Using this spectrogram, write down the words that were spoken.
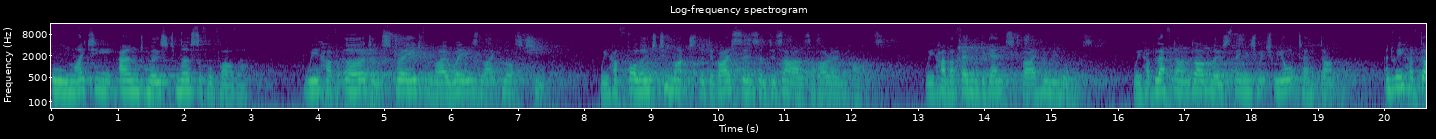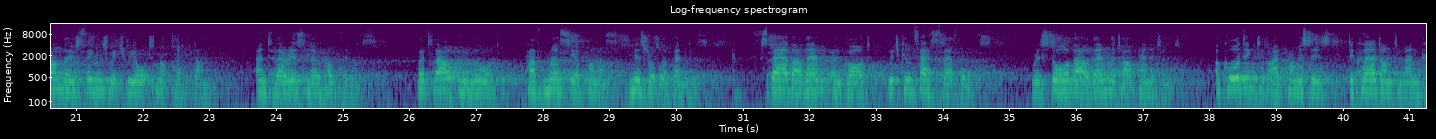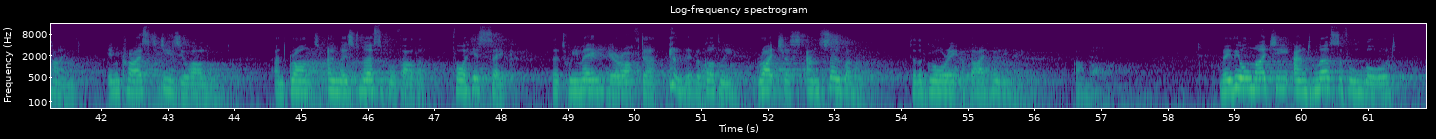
Almighty and most merciful Father, we have erred and strayed from thy ways like lost sheep. We have followed too much the devices and desires of our own hearts. We have offended against thy holy laws. We have left undone those things which we ought to have done, and we have done those things which we ought not to have done, and there is no health in us. But thou, O Lord, have mercy upon us, miserable offenders. Spare thou them, O God, which confess their faults. Restore thou them that are penitent, according to thy promises declared unto mankind, in Christ Jesus our Lord. And grant, O most merciful Father, for his sake, that we may hereafter live a godly, righteous, and sober life, to the glory of thy holy name. Amen. May the Almighty and merciful Lord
